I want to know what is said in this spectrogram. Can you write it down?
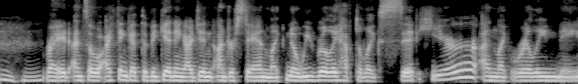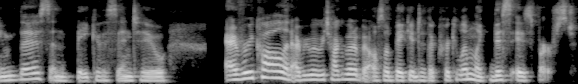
Mm-hmm. Right. And so I think at the beginning, I didn't understand, like, no, we really have to like sit here and like really name this and bake this into every call and every way we talk about it, but also bake into the curriculum. Like this is first.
